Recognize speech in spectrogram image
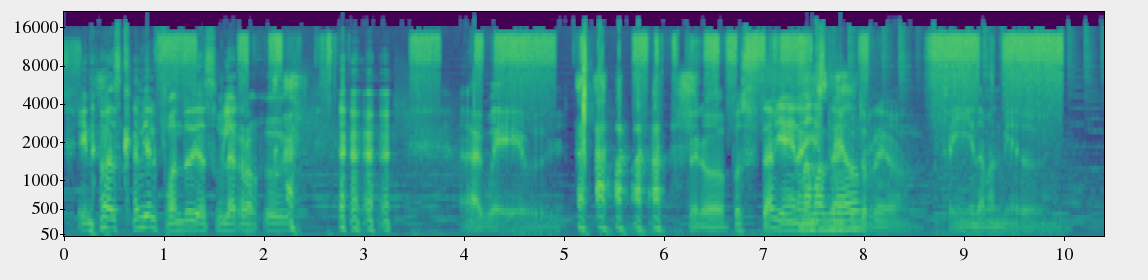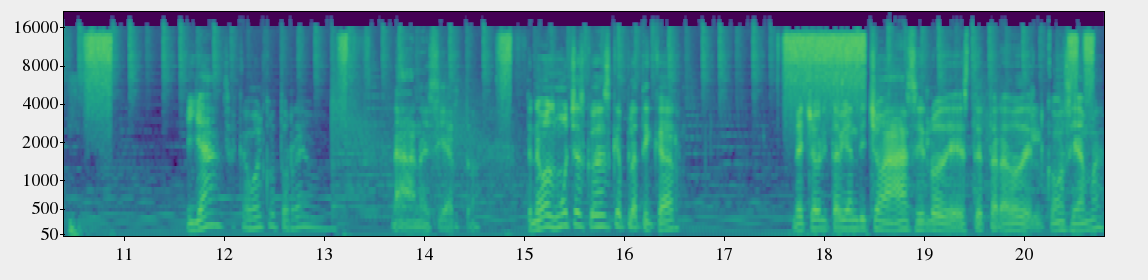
Y nada más cambia el fondo de azul a rojo, güey. ah, güey, güey. Pero pues está bien, ahí Da más está miedo. el cotorreo. Sí, da más miedo. güey. Y ya, se acabó el cotorreo. No, no es cierto. Tenemos muchas cosas que platicar. De hecho, ahorita habían dicho, ah, sí, lo de este tarado del, ¿cómo se llama?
